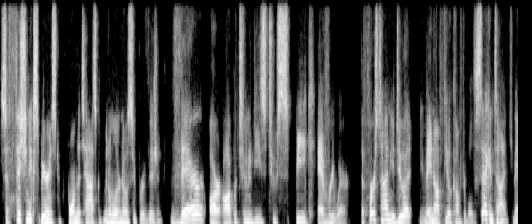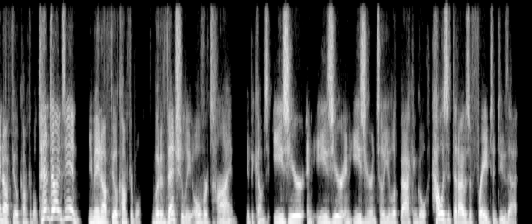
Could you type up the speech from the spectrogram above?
sufficient experience to perform the task with minimal or no supervision. There are opportunities to speak everywhere. The first time you do it, you may not feel comfortable. The second time, you may not feel comfortable. 10 times in, you may not feel comfortable. But eventually, over time, it becomes easier and easier and easier until you look back and go, How is it that I was afraid to do that?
